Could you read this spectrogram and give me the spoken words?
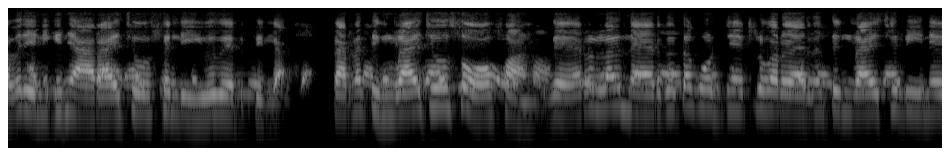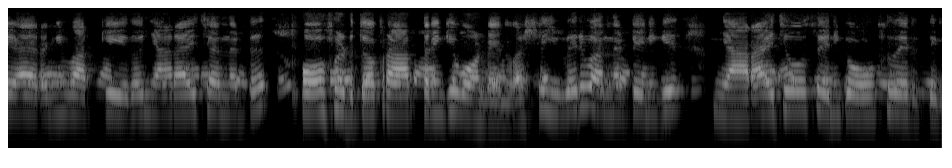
അവരെനിക്ക് ഞായറാഴ്ച ദിവസം ലീവ് തരത്തില്ല. കാരണം തിങ്കളാഴ്ച ദിവസം ഓഫാണ് വേറെയുള്ള നേരത്തെ കോർഡിനേറ്റർ പറയുമായിരുന്നു തിങ്കളാഴ്ച ബീനെ ഇറങ്ങി വർക്ക് ചെയ്തോ ഞായറാഴ്ച എന്നിട്ട് ഓഫ് എടുത്തോ പ്രാർത്ഥനയ്ക്ക് പോകണ്ടേന്ന്. പക്ഷെ ഇവർ വന്നിട്ട് എനിക്ക് ഞായറാഴ്ച ദിവസം എനിക്ക് ഓഫ് തരത്തില്ല.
